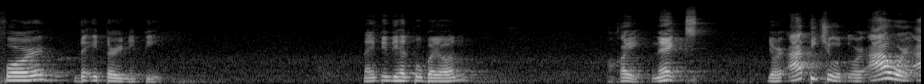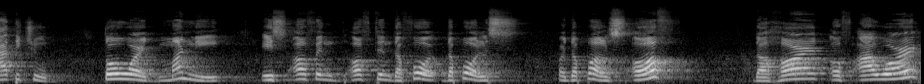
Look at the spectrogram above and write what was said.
for the eternity. Naintindihan po ba yon? Okay, next. Your attitude or our attitude toward money is often often the fo- the pulse or the pulse of the heart of our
